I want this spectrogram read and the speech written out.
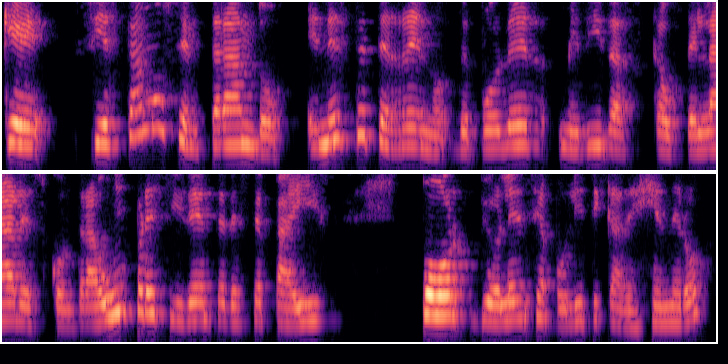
que si estamos entrando en este terreno de poner medidas cautelares contra un presidente de este país por violencia política de género,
